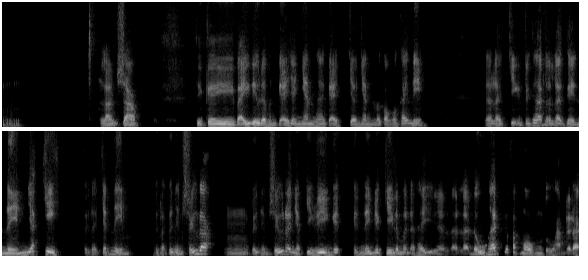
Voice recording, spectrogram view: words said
Ừ. Làm sao? Thì cái bảy điều đó mình kể cho nhanh ha kể cho nhanh mà con có khái niệm. Đó là chuyện trước hết đó là cái niệm giác chi tức là chánh niệm tức là tứ niệm xứ đó. Ừ, tứ niệm xứ đó nhập chỉ riêng cái, cái niệm giác chi là mình đã thấy là, là, là đủ hết cái pháp môn tu hành rồi đó.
